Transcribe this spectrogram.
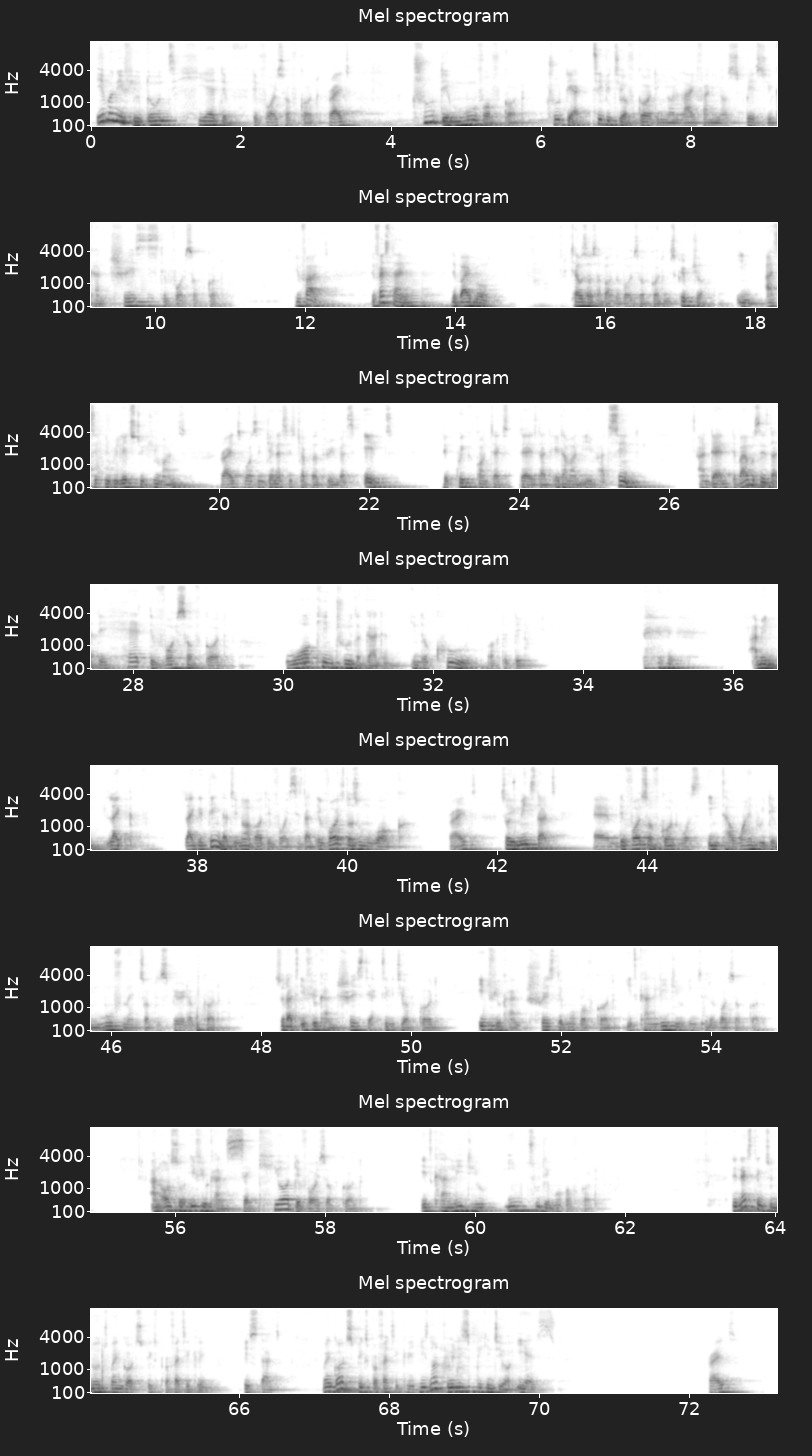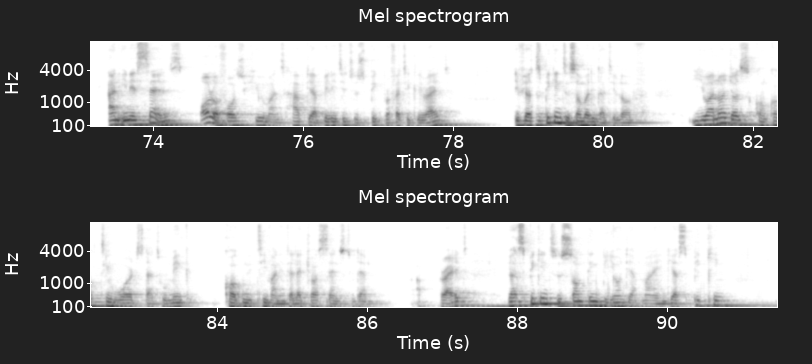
even if you don't hear the, the voice of God, right, through the move of God, through the activity of God in your life and in your space, you can trace the voice of God. In fact, the first time the Bible tells us about the voice of God in scripture, in as it relates to humans, right, was in Genesis chapter 3, verse 8. The quick context there is that Adam and Eve had sinned. And then the Bible says that they heard the voice of God walking through the garden in the cool of the day. I mean, like, like the thing that you know about a voice is that a voice doesn't walk, right? So it means that um, the voice of God was intertwined with the movements of the Spirit of God. So that if you can trace the activity of God, if you can trace the move of God, it can lead you into the voice of God. And also, if you can secure the voice of God, it can lead you into the move of God. The next thing to note when God speaks prophetically is that when God speaks prophetically, He's not really speaking to your ears. Right? And in a sense, all of us humans have the ability to speak prophetically, right? If you're speaking to somebody that you love, you are not just concocting words that will make cognitive and intellectual sense to them, right? You are speaking to something beyond their mind. You are speaking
